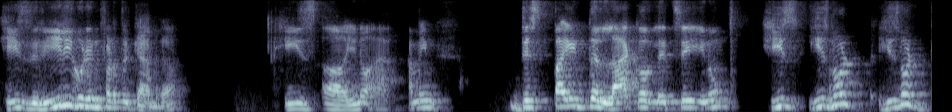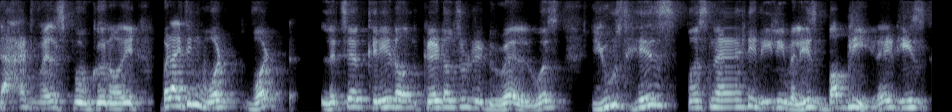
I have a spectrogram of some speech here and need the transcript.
He's really good in front of the camera. He's, uh, you know, I mean, despite the lack of, let's say, you know, he's he's not he's not that well spoken or but i think what what let's say CRED, CRED also did well was use his personality really well he's bubbly right he's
